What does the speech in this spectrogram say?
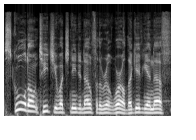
school don't teach you what you need to know for the real world. They give you enough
